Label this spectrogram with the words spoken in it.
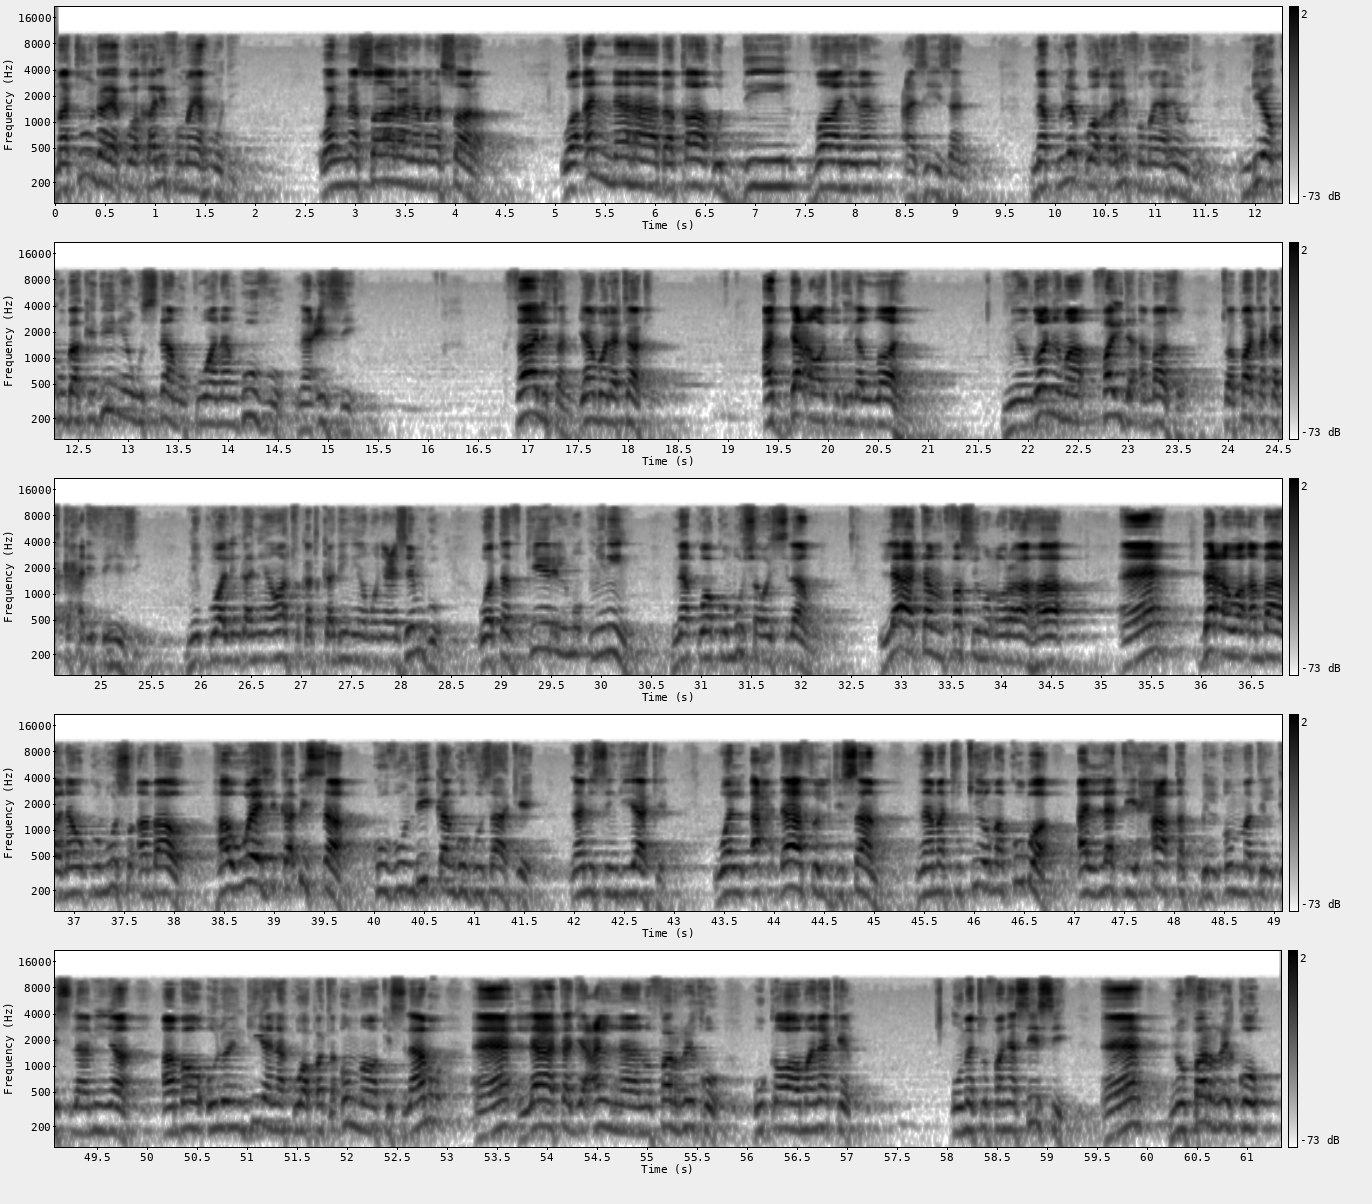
matunda ya kuwakhalifu ما يهودي والنصارى لما نصارى وأنها بقاء الدين ظاهرا عزيزا na kuwa khalifu mayahudi ndiyo kubaki dini ya uislamu kuwa na nguvu na izi thalithan jambo la tatu addawatu ila llahi miongoni mwa faida ambazo twapata katika hadithi hizi ni kuwalingania watu katika dini ya mwenyezi mungu wa tadhkiri lmuminin na kuwakumbusha waislamu la tanfasimu uraha eh? dawa ambayo na ukumbusho ambao hauwezi kabisa kuvundika nguvu zake na misingi yake walahdathu ljisam na matukio makubwa allati haqat bilummati lislamiya ambao ulioingia na kuwapata umma wa kiislamu eh, la tajalna nufariku ukawa manake umetufanya sisi eh, nufariqu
